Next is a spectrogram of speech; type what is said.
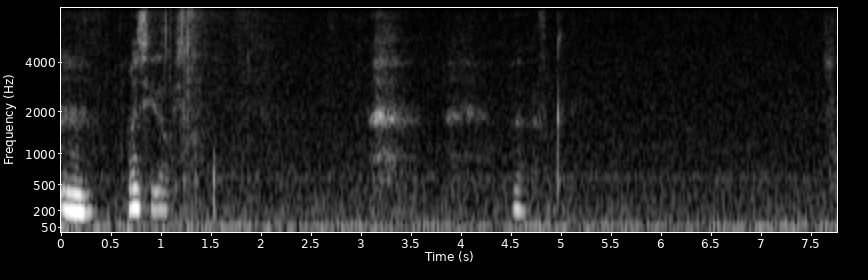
うん。マジで美味しかったなんかそっか。ねそう。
